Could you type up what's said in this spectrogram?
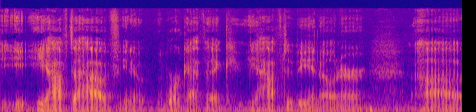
y- you have to have, you know, work ethic. You have to be an owner. Uh,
